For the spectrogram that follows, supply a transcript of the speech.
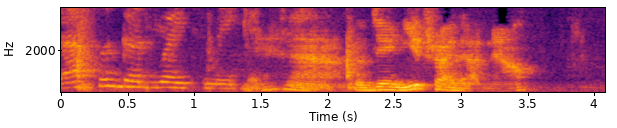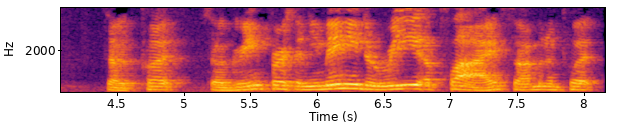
that's a good way to make it. Yeah. So Jane, you try that now. So put so green first, and you may need to reapply. So I'm going to put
